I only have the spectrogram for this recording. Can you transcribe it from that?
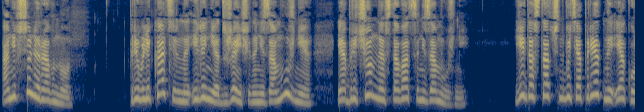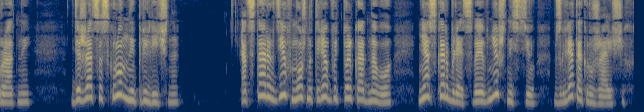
А не все ли равно, привлекательна или нет женщина незамужняя и обреченная оставаться незамужней? Ей достаточно быть опрятной и аккуратной, держаться скромно и прилично. От старых дев можно требовать только одного — не оскорблять своей внешностью взгляд окружающих.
